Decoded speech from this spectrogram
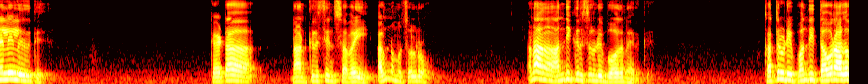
நிலையில் இருக்குது கேட்டால் நான் கிறிஸ்டின் சபை அப்படின்னு நம்ம சொல்கிறோம் ஆனால் அந்தி கிறிஸ்தனுடைய போதனை இருக்குது கத்தருடைய பந்தி தவறாக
